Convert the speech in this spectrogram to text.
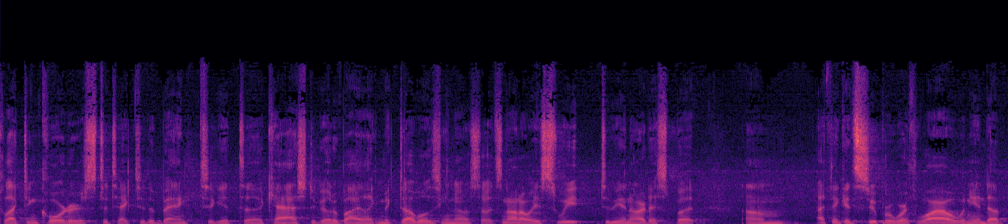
collecting quarters to take to the bank to get uh, cash to go to buy like McDoubles, you know. So it's not always sweet to be an artist, but um, I think it's super worthwhile when you end up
